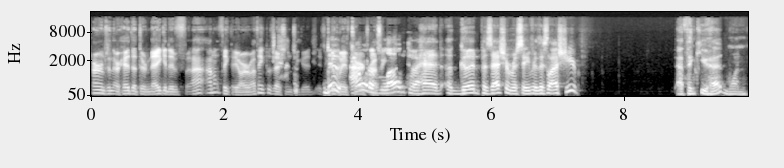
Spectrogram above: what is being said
terms in their head that they're negative. I, I don't think they are. I think possession's a good, it's a good way Dude, of I would have characterizing it. loved to have had a good possession receiver this last year. I think you had one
